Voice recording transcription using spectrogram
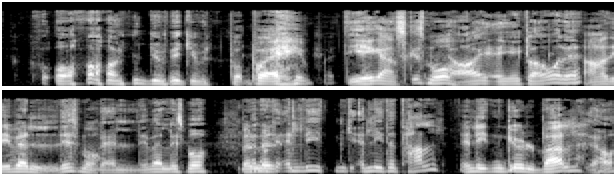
og annen gummikule? På, på ei, de er ganske små. Ja, jeg er klar over det. Ja, de er veldig små. Veldig, veldig små. Men, Men- men en, liten, en lite tall, En liten gullball Ja.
